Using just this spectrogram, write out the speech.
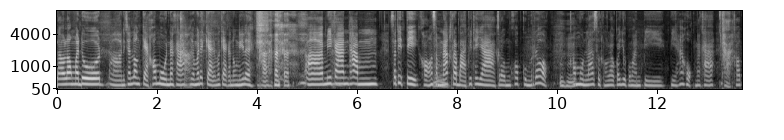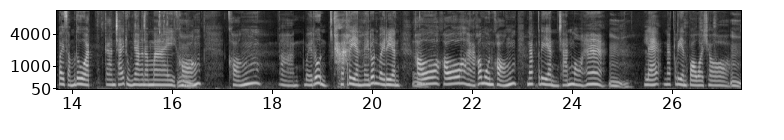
เราลองมาดูอ่าดิฉันลองแกะข้อมูลนะคะค่ะยังไม่ได้แกะเลยมาแกะกันตรงนี้เลยค่ะอ่ามีการทำสถิติของสำนักระบาดวิทยากรมควบคุมโรคอือฮึข้อมูลล่าสุดของเราก็อยู่ประมาณปีปี 56 นะคะค่ะเขาไปสำรวจการใช้ถุงยางอนามัยอืมของ ของอาวัยรุ่นค่ะนักเรียนในรุ่นวัยเรียนอืมเขาเขาหาข้อมูลของนักเรียนชั้นมอืม .5 และนักเรียนปวชอืม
